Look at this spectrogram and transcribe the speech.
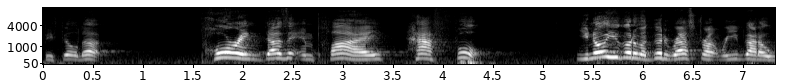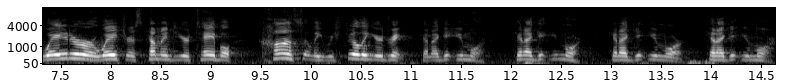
be filled up. Pouring doesn't imply half full. You know, you go to a good restaurant where you've got a waiter or waitress coming to your table constantly refilling your drink. Can I get you more? Can I get you more? Can I get you more? Can I get you more?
